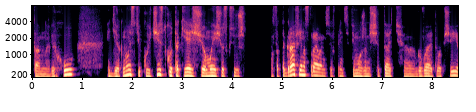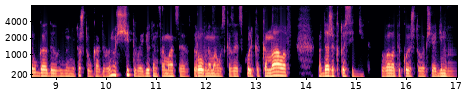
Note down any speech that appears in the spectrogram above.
там наверху, и диагностику, и чистку, так я еще, мы еще с Ксюшей фотографии настраиваемся, в принципе, можем считать. Э, Бывает вообще я угадываю, ну не то, что угадываю, ну считываю, идет информация, ровно могу сказать, сколько каналов, а даже кто сидит. Бывало такое, что вообще один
